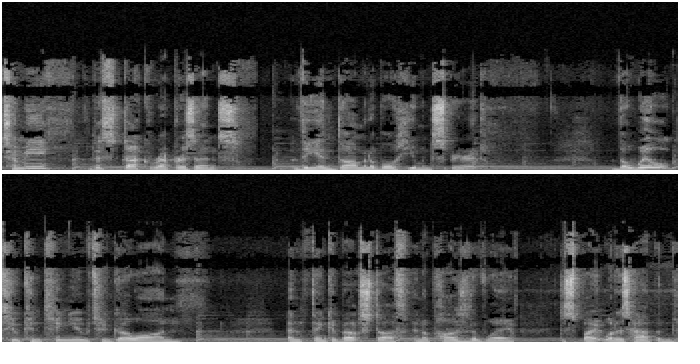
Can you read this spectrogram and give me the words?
to me, this duck represents the indomitable human spirit. The will to continue to go on and think about stuff in a positive way, despite what has happened,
